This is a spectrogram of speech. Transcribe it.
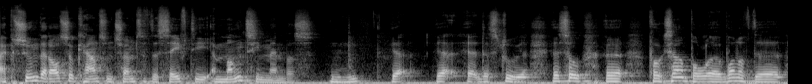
I presume that also counts in terms of the safety among team members. Mm-hmm. Yeah, yeah, yeah, that's true. Yeah. yeah so, uh, for example, uh, one of the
